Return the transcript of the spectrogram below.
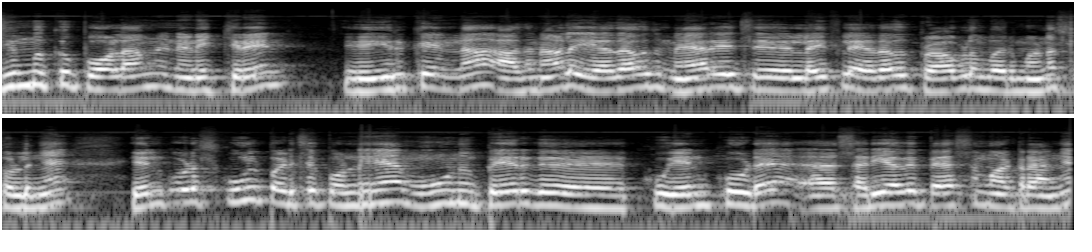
ஜிம்முக்கு போகலாம்னு நினைக்கிறேன். இருக்கேன்னா அதனால் ஏதாவது மேரேஜ் லைஃப்பில் ஏதாவது ப்ராப்ளம் வருமானா சொல்லுங்கள் என் கூட ஸ்கூல் படித்த பொண்ணுங்க மூணு பேருக்கு என் கூட சரியாகவே பேச மாட்டுறாங்க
